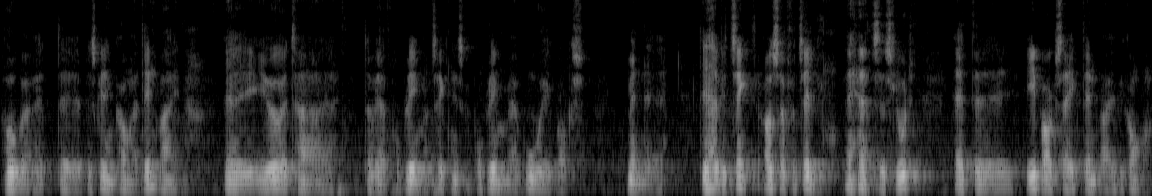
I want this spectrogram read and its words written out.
håber, at øh, beskeden kommer af den vej. Øh, I øvrigt har der været problemer, tekniske problemer med at bruge e-boks, men det havde vi tænkt også at fortælle til slut, at e-boks er ikke den vej, vi går.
